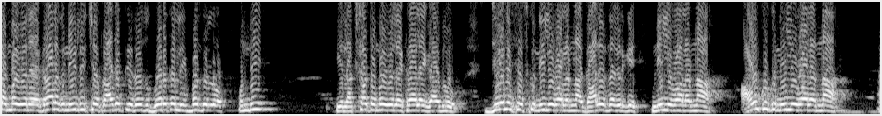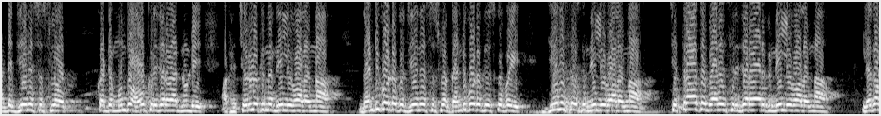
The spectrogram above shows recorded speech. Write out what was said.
తొంభై వేల ఎకరాలకు నీళ్ళు ఇచ్చే ప్రాజెక్టు ఈ రోజు గోరకల్లు ఇబ్బందుల్లో ఉంది. ఈ లక్షా తొంభై వేల ఎకరాలే కాదు జిఎన్ఎస్ఎస్ నీళ్ళు ఇవ్వాలన్నా గాలేరు నగర్కి నీళ్ళు ఇవ్వాలన్నా అవుకుకు నీళ్ళు ఇవ్వాలన్నా అంటే జిఎన్ఎస్ఎస్లో కంటే ముందు అవుకు రిజర్వాయర్ నుండి అక్కడ చెరువుల కింద నీళ్ళు ఇవ్వాలన్నా గండికోటకు జిఎన్ఎస్ఎస్లో గండికోట తీసుకుపోయి జిఎన్ఎస్ఎస్కు నీళ్ళు ఇవ్వాలన్నా చిత్రావతి బ్యాలెన్స్ రిజర్వాయర్కు నీళ్ళు ఇవ్వాలన్నా లేదా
